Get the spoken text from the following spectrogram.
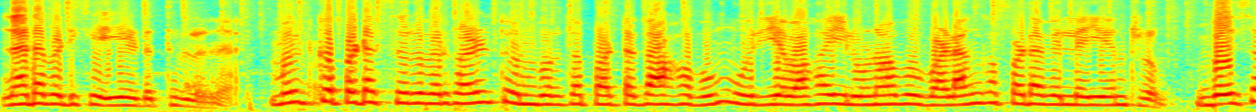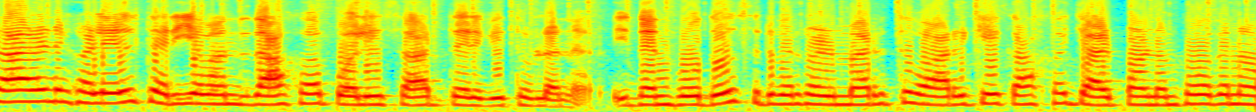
நடவடிக்கை எடுத்துள்ளனர். மீட்கப்பட்ட சிறுவர்கள் துன்புறுத்தப்பட்டதாகவும் உரிய வகையில் உணவு வழங்கப்படவில்லை என்றும் விசாரணைகளில் தெரிய வந்ததாக போலீசார் தெரிவித்துள்ளனர். இதன்போது சிறுவர்கள் மருத்துவ அறிக்கைக்காக யாழ்ப்பாணம் போதனா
